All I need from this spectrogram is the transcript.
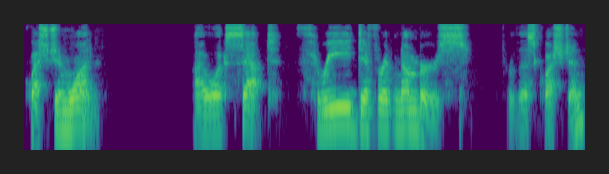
Question 1. I will accept three different numbers for this question.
